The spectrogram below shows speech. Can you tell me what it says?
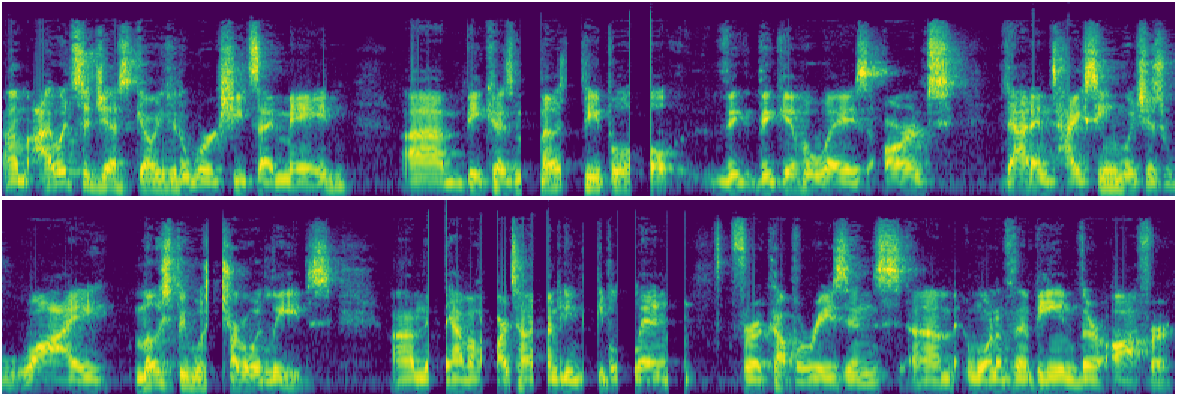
um, I would suggest going to the worksheets I made um, because most people the, the giveaways aren't that enticing, which is why most people struggle with leads. Um, they have a hard time getting people in for a couple reasons. Um, one of them being their offer.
